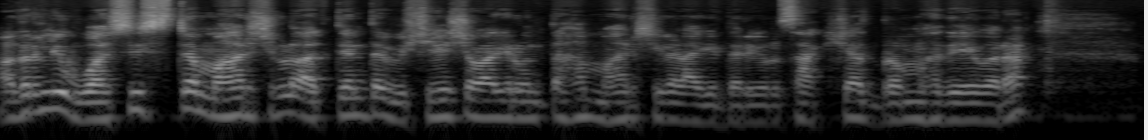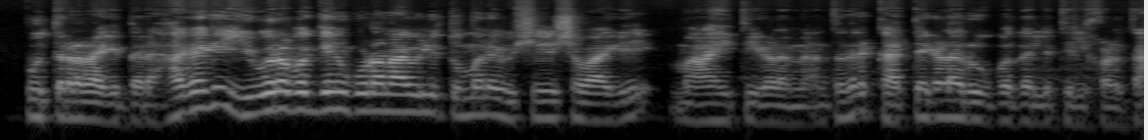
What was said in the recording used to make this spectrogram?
ಅದರಲ್ಲಿ ವಸಿಷ್ಠ ಮಹರ್ಷಿಗಳು ಅತ್ಯಂತ ವಿಶೇಷವಾಗಿರುವಂತಹ ಮಹರ್ಷಿಗಳಾಗಿದ್ದಾರೆ. ಇವರು ಸಾಕ್ಷಾತ್ ಬ್ರಹ್ಮದೇವರ ಪುತ್ರರಾಗಿದ್ದಾರೆ. ಹಾಗಾಗಿ ಇವರ ಬಗ್ಗೆನೂ ಕೂಡ ನಾವಿಲ್ಲಿ ತುಂಬಾನೇ ವಿಶೇಷವಾಗಿ ಮಾಹಿತಿಗಳನ್ನು, ಅಂತಂದ್ರೆ ಕಥೆಗಳ ರೂಪದಲ್ಲಿ ತಿಳ್ಕೊಳ್ತಾ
